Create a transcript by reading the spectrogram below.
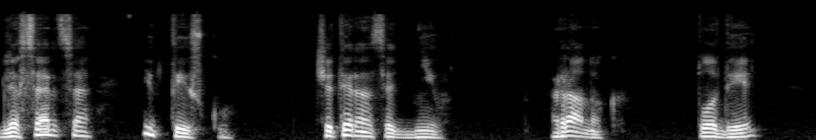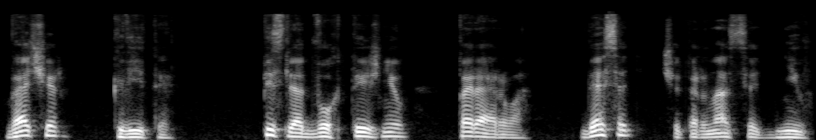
для серця і тиску 14 днів. Ранок плоди, вечір квіти. Після двох тижнів перерва 10-14 днів.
